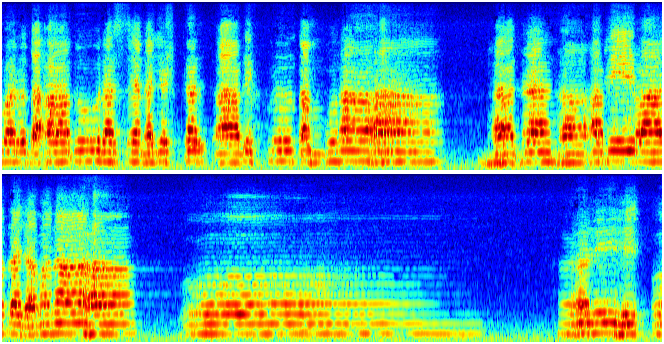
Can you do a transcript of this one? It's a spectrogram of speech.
मरुत आतूरस्य न युष्कर्ता विकृतम् पुनाः। न अपि वातयमनाः हरिः ओ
